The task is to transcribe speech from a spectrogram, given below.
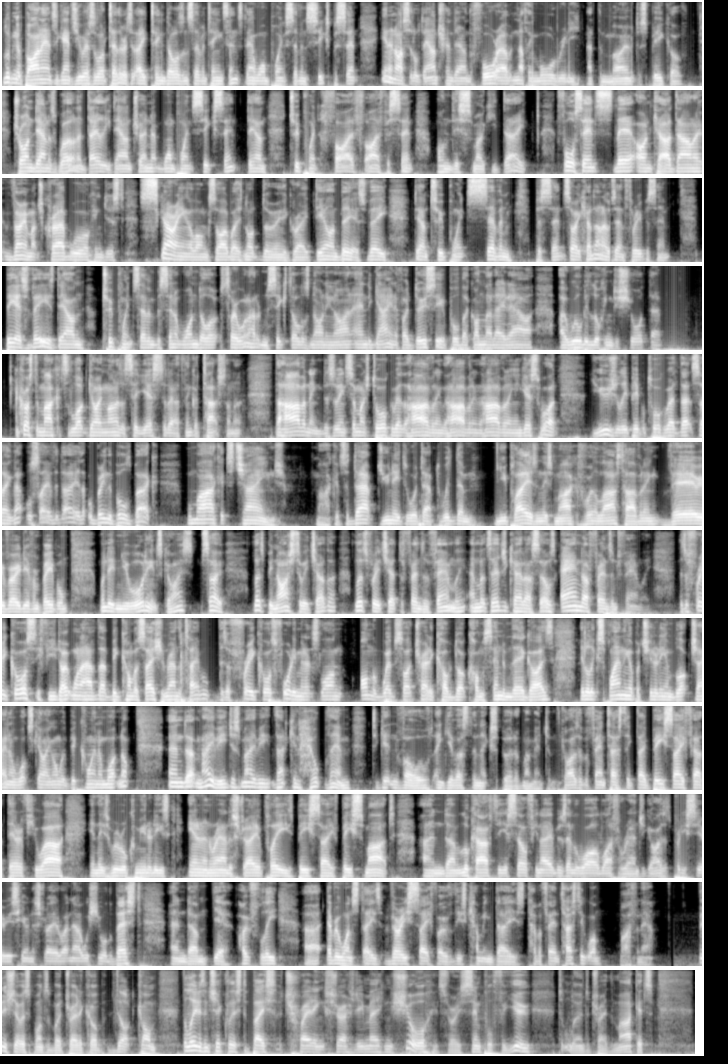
Looking at Binance against US dollar tether, it's at $18.17, down 1.76% in a nice little downtrend there on the four hour, but nothing more really at the moment to speak of. Tron down as well in a daily downtrend at 1.6 cent, down 2.55% on this smoky day. Four cents there on Cardano, very much crab walking, just scurrying along sideways, not doing a great deal. And BSV down 2.7%. Sorry, Cardano was down 3%. BSV is down 2.7% at one dollar, sorry, one hundred and six dollars ninety nine. And again, if I do see a pullback on that eight hour, I will be looking to short that. Across the markets, a lot going on. As I said yesterday, I think I touched on it. The halvening. There's been so much talk about the halvening, the halvening, the halvening, and guess what? Usually, people talk about that, saying that will save the day, that will bring the bulls back. Well, markets change, markets adapt. You need to adapt with them new players in this market for the last halvening. Very, very different people. We need a new audience, guys. So let's be nice to each other. Let's reach out to friends and family and let's educate ourselves and our friends and family. There's a free course if you don't want to have that big conversation around the table. There's a free course, 40 minutes long, on the website, tradercobb.com. Send them there, guys. It'll explain the opportunity in blockchain and what's going on with Bitcoin and whatnot. And uh, maybe, just maybe, that can help them to get involved and give us the next spurt of momentum. Guys, have a fantastic day. Be safe out there if you are in these rural communities in and around Australia. Please be safe, be smart, and um, look after yourself, your neighbours, and the wildlife around you, guys. It's pretty serious here in Australia right now. I wish you all the best. And um, yeah, hopefully uh, everyone stays very safe over these coming days. Have a fantastic one. Bye for now. This show is sponsored by TraderCobb.com, the leaders in checklist based trading strategy, making sure it's very simple for you to learn to trade the markets.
